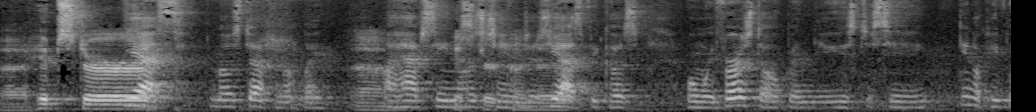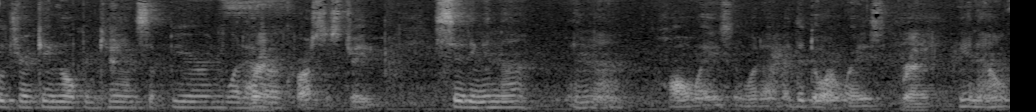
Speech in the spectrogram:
uh, hipster. Yes, most definitely. Um, I have seen those changes. kinda- Yes, because when we first opened, you used to see, you know, people drinking open cans of beer and whatever Right. across the street, sitting in the in the hallways and whatever, the doorways, Right. you know,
